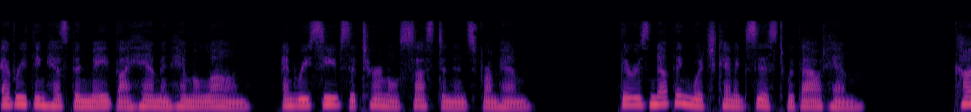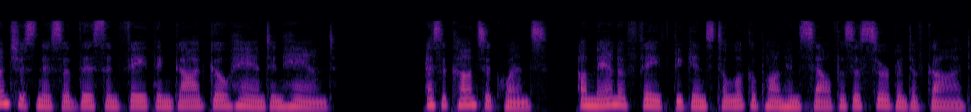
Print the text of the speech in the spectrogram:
Everything has been made by Him and Him alone, and receives eternal sustenance from Him. There is nothing which can exist without Him. Consciousness of this and faith in God go hand in hand. As a consequence, a man of faith begins to look upon himself as a servant of God.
